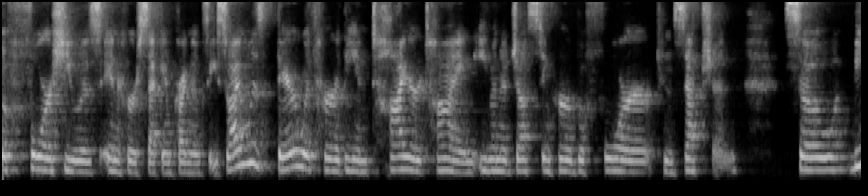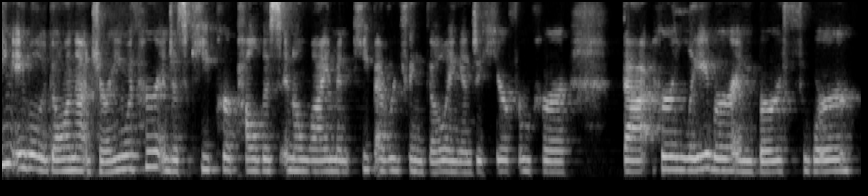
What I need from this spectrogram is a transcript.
before she was in her second pregnancy. So I was there with her the entire time, even adjusting her before conception. So being able to go on that journey with her and just keep her pelvis in alignment, keep everything going, and to hear from her that her labor and birth were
